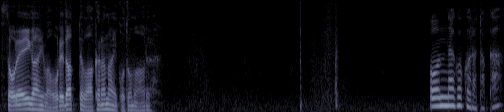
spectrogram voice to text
それ以外は俺だってわからないこともある女心とか？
